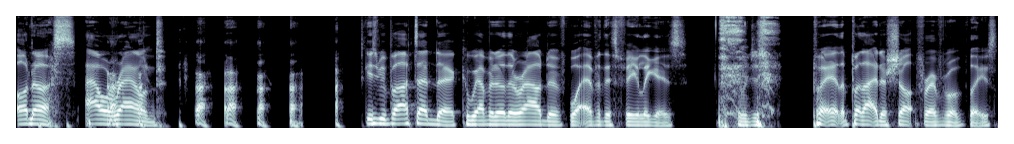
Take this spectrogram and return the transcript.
on us, our round. Excuse me, bartender. Can we have another round of whatever this feeling is? Can we just put it put that in a shot for everyone, please?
